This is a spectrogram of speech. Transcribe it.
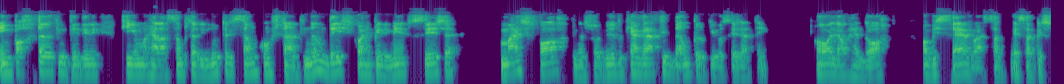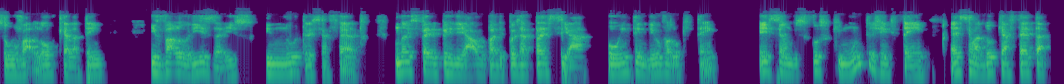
É importante entender que uma relação precisa de nutrição constante. Não deixe que o arrependimento seja mais forte na sua vida do que a gratidão pelo que você já tem. Olha ao redor, observa essa, essa pessoa, o valor que ela tem e valoriza isso e nutre esse afeto. Não espere perder algo para depois apreciar ou entender o valor que tem. Esse é um discurso que muita gente tem. Essa é uma dor que afeta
